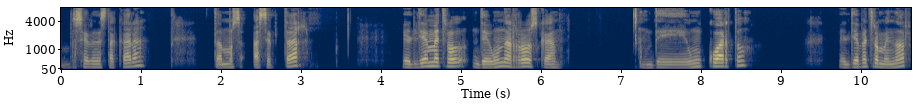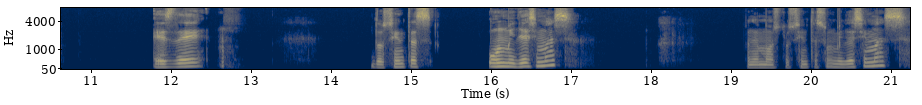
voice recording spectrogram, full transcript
va a ser en esta cara. Damos a aceptar el diámetro de una rosca de un cuarto, el diámetro menor es de 201 milésimas. Ponemos 201 milésimas.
